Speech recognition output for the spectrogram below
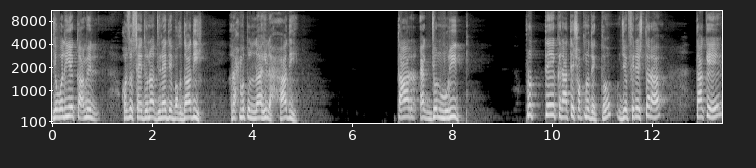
যে ওলিয়ে কামিল হজরত সৈদুনা জুনাইদে বগদাদি রহমতুল্লাহিল হাদি তার একজন মুরিদ। প্রত্যেক রাতে স্বপ্ন দেখত যে ফেরেশতারা তাকে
